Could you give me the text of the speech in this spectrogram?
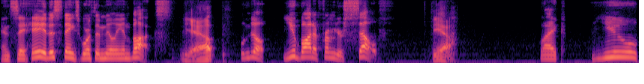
and say, "Hey, this thing's worth a million bucks." Yep. Well, no, you bought it from yourself. Yeah. Like you,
